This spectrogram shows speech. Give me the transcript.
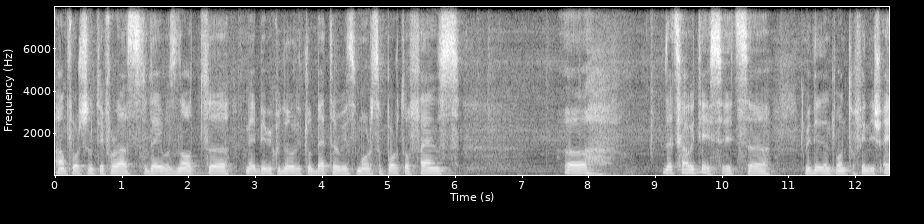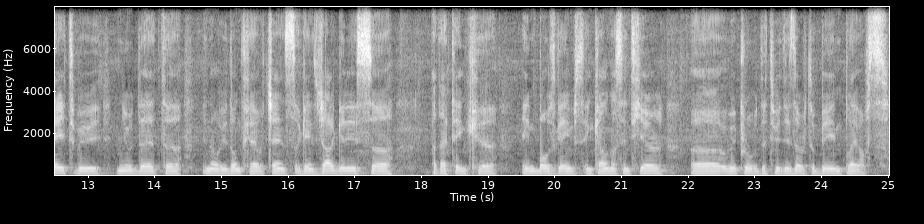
Unfortunately for us, today was not. Uh, maybe we could do a little better with more support of fans. Uh, that's how it is. It's uh, we didn't want to finish eight. We knew that you know you don't have a chance against Žalgiris, uh, but I think in both games in Kaunas and here uh, we proved that we deserve to be in playoffs.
